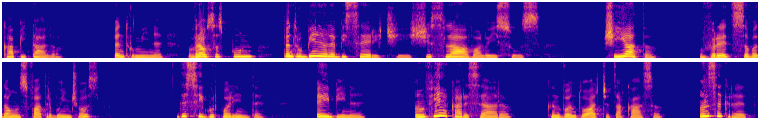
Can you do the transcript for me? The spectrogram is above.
capitală. Pentru mine, vreau să spun, pentru binele bisericii și slava lui Isus. Și iată, vreți să vă dau un sfat trebuincios? Desigur, părinte. Ei bine, în fiecare seară, când vă întoarceți acasă, în secret,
